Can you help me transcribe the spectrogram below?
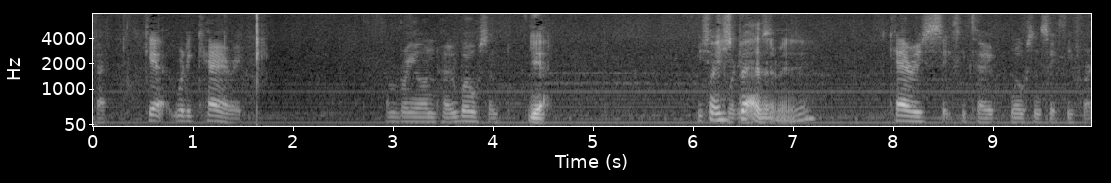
Okay. Get rid of Carey. And bring on who? Wilson. Yeah. You Well, he's better than him, is he? Carey's 62, Wilson 63.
